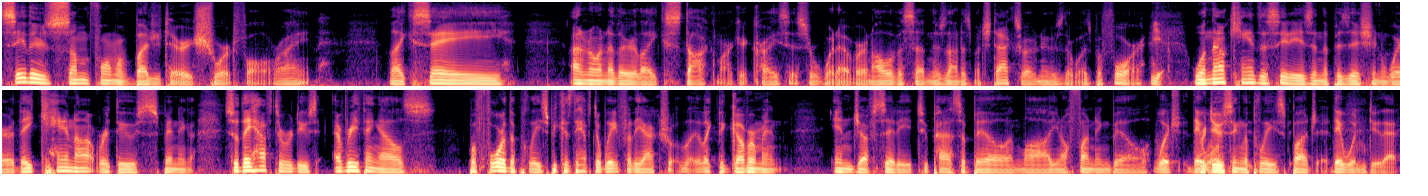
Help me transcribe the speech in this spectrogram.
say there's some form of budgetary shortfall, right? Like say I don't know another like stock market crisis or whatever and all of a sudden there's not as much tax revenue as there was before. Yeah. Well, now Kansas City is in the position where they cannot reduce spending. So they have to reduce everything else before the police because they have to wait for the actual like the government in Jeff City to pass a bill and law, you know, funding bill Which they reducing the police budget. They wouldn't do that.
